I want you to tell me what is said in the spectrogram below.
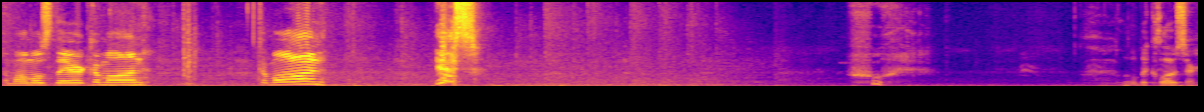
I'm almost there, come on! Come on! Yes! Whew. A little bit closer.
